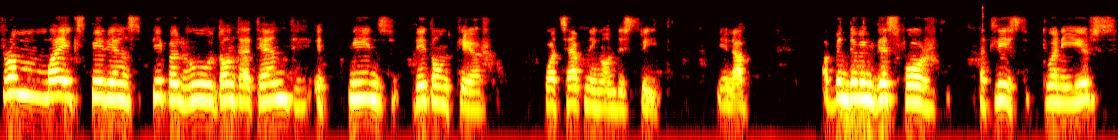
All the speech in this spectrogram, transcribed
from my experience, people who don't attend, it means they don't care what's happening on the street. You know, I've been doing this for at least 20 years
